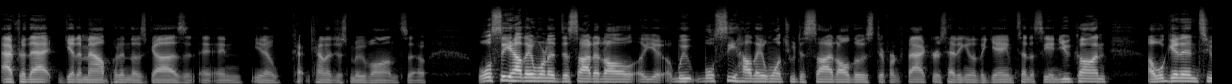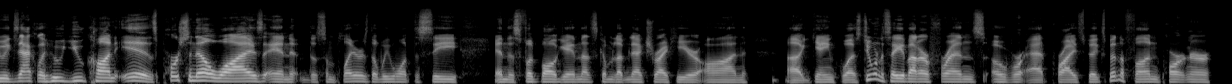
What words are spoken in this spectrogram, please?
after that, get him out, put in those guys, and, and you know, c- kind of just move on. So we'll see how they want to decide it all. We we'll see how they want to decide all those different factors heading into the game. Tennessee and UConn. Uh, we'll get into exactly who UConn is personnel wise and the, some players that we want to see in this football game. That's coming up next right here on uh, Game Quest. Do you want to say about our friends over at PrizePicks. Been a fun partner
